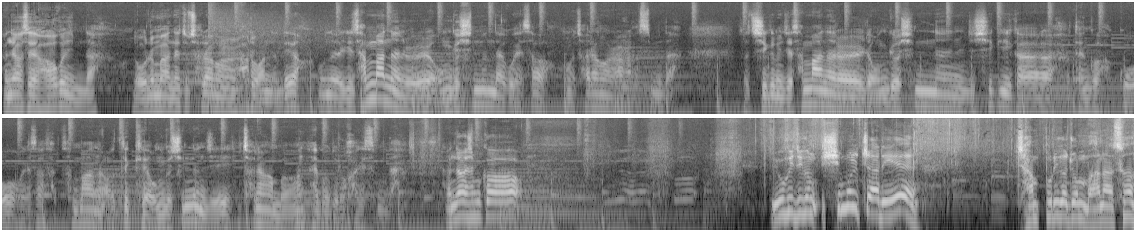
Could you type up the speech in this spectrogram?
안녕하세요. 허근입니다. 오랜만에 또 촬영을 하러 왔는데요. 오늘 여기 산마늘을 옮겨 심는다고 해서 어, 촬영을 하러 왔습니다. 지금 이제 산마늘을 옮겨 심는 시기가 된 것 같고 그래서 사- 산마늘 어떻게 옮겨 심는지 촬영 한번 해보도록 하겠습니다. 안녕하십니까? 여기 지금 심을 자리에 잔뿌리가 좀 많아서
